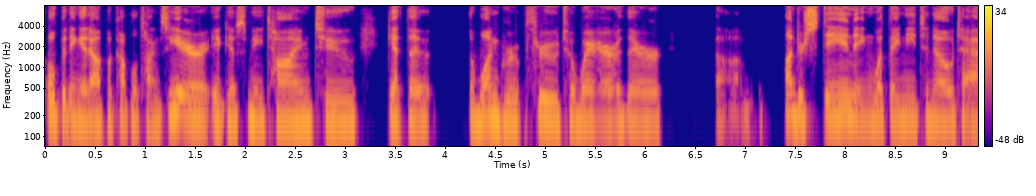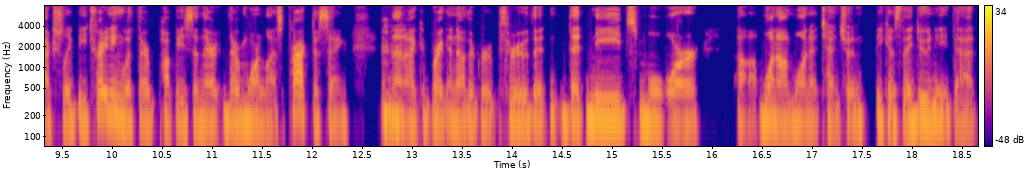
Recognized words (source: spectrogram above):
opening it up a couple times a year, it gives me time to get the the one group through to where they're um, understanding what they need to know to actually be training with their puppies and they're they're more or less practicing and mm-hmm. then i can bring another group through that that needs more uh, one-on-one attention because they do need that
